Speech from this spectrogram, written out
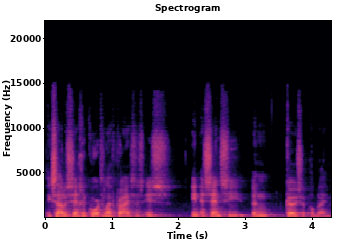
Ik zou dus zeggen, quarter-life crisis is in essentie een keuzeprobleem.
